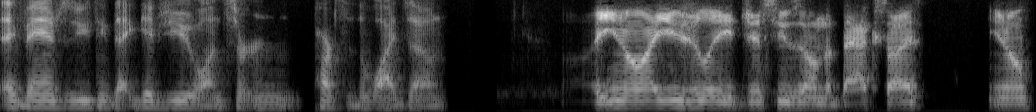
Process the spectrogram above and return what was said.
advantage do you think that gives you on certain parts of the wide zone? You know, I usually just use it on the backside, you know,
